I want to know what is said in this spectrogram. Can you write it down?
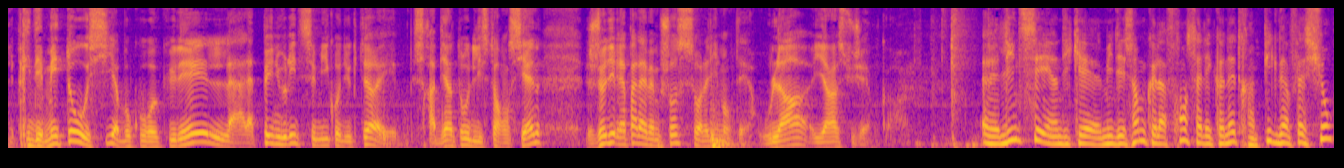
Le prix des métaux aussi a beaucoup reculé. La, pénurie de semi-conducteurs sera bientôt de l'histoire ancienne. Je dirais pas la même chose sur l'alimentaire, où là, il y a un sujet encore. Euh, L'INSEE indiquait mi-décembre que la France allait connaître un pic d'inflation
